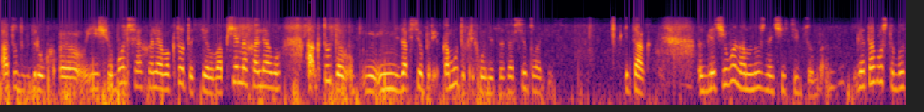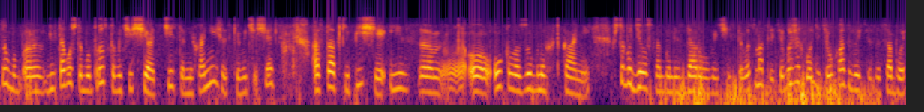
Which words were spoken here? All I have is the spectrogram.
а тут вдруг э, еще большая халява. Кто-то сел вообще на халяву, а кто-то не за все, кому-то приходится за все платить. Итак, для чего нам нужно чистить зубы? Для того, чтобы зубы, э, для того, чтобы просто вычищать, чисто механически вычищать остатки пищи из э, околозубных тканей, чтобы десна были здоровые, чистые. Вот смотрите, вы же ходите, ухаживаете за собой,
